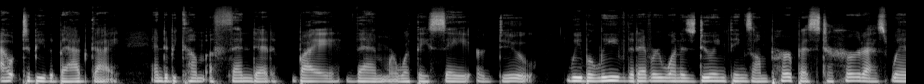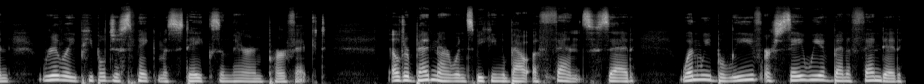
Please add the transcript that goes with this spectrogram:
out to be the bad guy and to become offended by them or what they say or do. We believe that everyone is doing things on purpose to hurt us when really people just make mistakes and they're imperfect. Elder Bednar, when speaking about offense, said, When we believe or say we have been offended,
